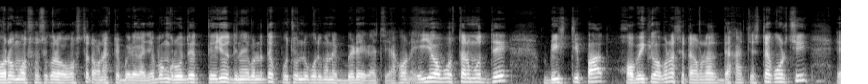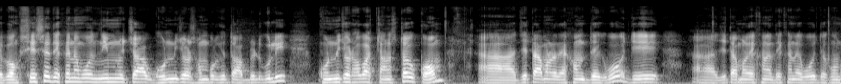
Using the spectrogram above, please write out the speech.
গরম অস্বস্তিকর অবস্থাটা অনেকটা বেড়ে গেছে এবং রোদের তেজও দিনের বেলাতে প্রচণ্ড পরিমাণে বেড়ে গেছে। এখন এই অবস্থার মধ্যে বৃষ্টিপাত হবে কি হবে না, সেটা আমরা দেখার চেষ্টা করছি। এবং শেষে দেখে নেব নিম্নচাপ, ঘূর্ণিঝড় সম্পর্কিত আপডেটগুলি। ঘূর্ণিঝড় হওয়ার চান্সটাও কম। যেটা আমরা এখন দেখব যে যেটা আমরা এখানে দেখে নেব, দেখুন,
